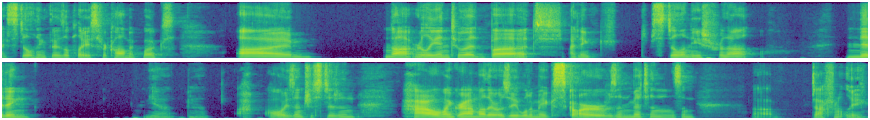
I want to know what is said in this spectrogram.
I still think there's a place for comic books. I'm not really into it, but I think still a niche for that. Knitting. Yeah, yeah. Always interested in how my grandmother was able to make scarves and mittens, and uh, definitely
